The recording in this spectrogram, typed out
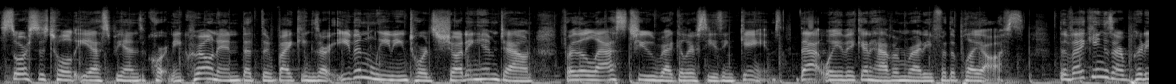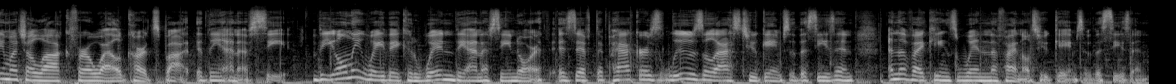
Sources told ESPN's Courtney Cronin that the Vikings are even leaning towards shutting him down for the last two regular season games. That way they can have him ready for the playoffs. The Vikings are pretty much a lock for a wild card spot in the NFC. The only way they could win the NFC North is if the Packers lose the last two games of the season and the Vikings win the final two games of the season.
